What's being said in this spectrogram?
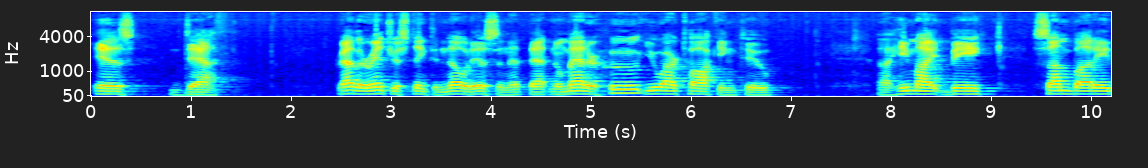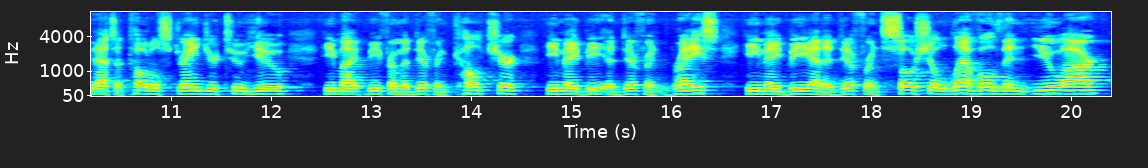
is death. Rather interesting to note, isn't it, that no matter who you are talking to, uh, he might be somebody that's a total stranger to you. He might be from a different culture. He may be a different race. He may be at a different social level than you are.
